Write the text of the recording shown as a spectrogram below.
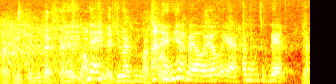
Hij is niet in de weg, hè? lampje. Nee. Heeft u daar geen last van? Jawel, heel erg. Hij moet ook weg. Ja.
